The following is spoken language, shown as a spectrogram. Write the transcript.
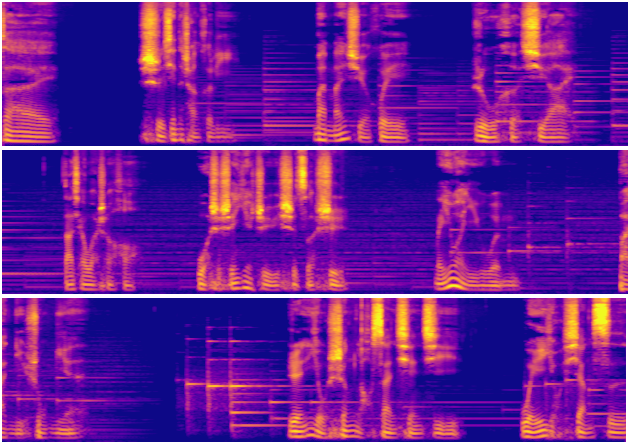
在时间的长河里，慢慢学会如何去爱。大家晚上好，我是深夜治愈师泽是，每晚一文伴你入眠。人有生老三千疾，唯有相思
